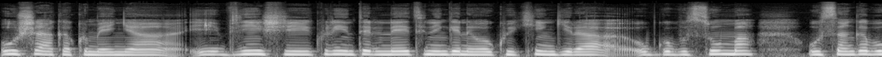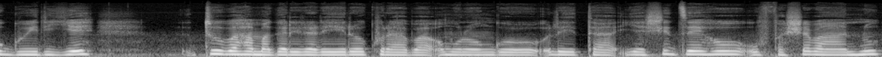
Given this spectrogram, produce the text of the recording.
ushaka kumenya byinshi kuri interineti n'ingene wo kwikingira ubwo busuma usanga bugwiriye tubahamagarira rero kuraba umurongo leta yashyizeho ufasha abantu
